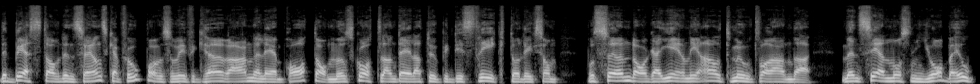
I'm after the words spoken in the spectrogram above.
det bästa av den svenska fotbollen som vi fick höra Annelén prata om. Hur Skottland delat upp i distrikt och liksom på söndagar ger ni allt mot varandra. Men sen måste ni jobba ihop.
